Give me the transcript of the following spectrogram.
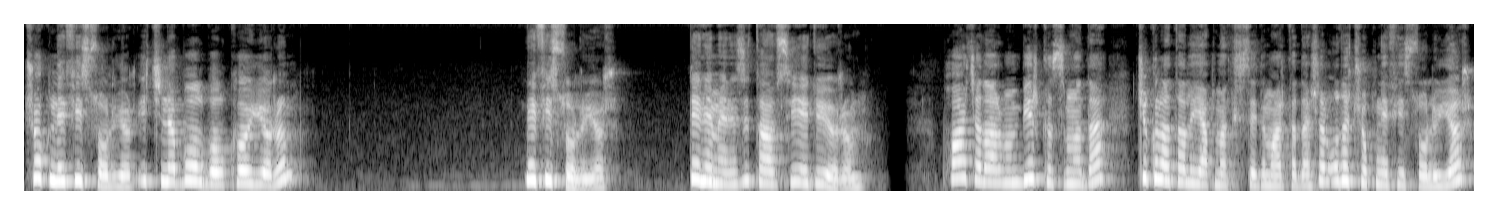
Çok nefis oluyor. İçine bol bol koyuyorum nefis oluyor. Denemenizi tavsiye ediyorum. Poğaçalarımın bir kısmını da çikolatalı yapmak istedim arkadaşlar. O da çok nefis oluyor.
